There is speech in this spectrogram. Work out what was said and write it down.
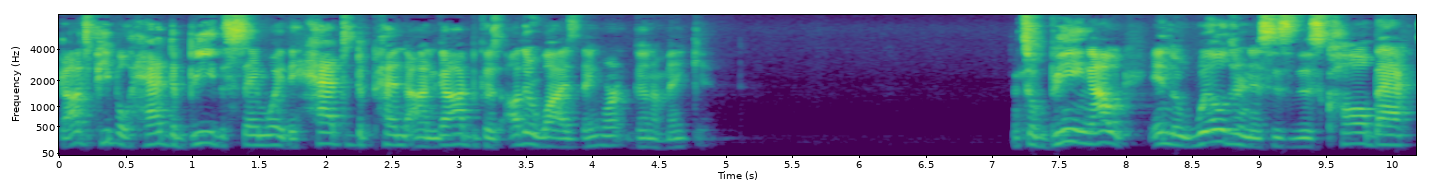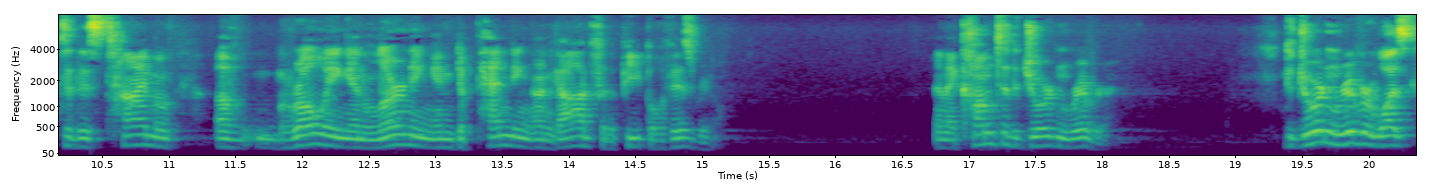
God's people had to be the same way. They had to depend on God because otherwise they weren't going to make it. And so being out in the wilderness is this call back to this time of, of growing and learning and depending on God for the people of Israel. and they come to the Jordan River. The Jordan River was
